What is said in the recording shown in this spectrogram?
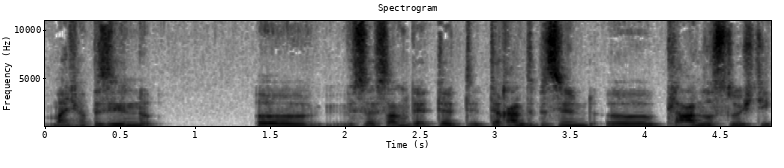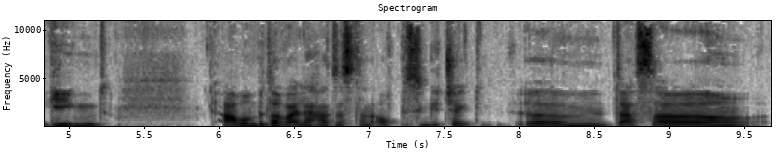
manchmal ein bisschen, äh, wie soll ich sagen, der, der, der rannte ein bisschen planlos durch die Gegend. Aber mittlerweile hat es dann auch ein bisschen gecheckt, dass er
